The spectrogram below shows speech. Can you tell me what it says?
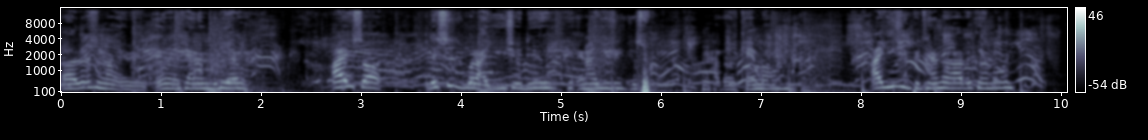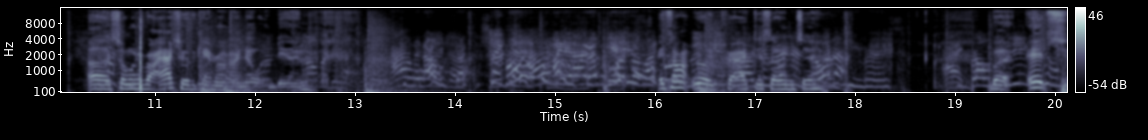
Uh, this is not even an entertaining video. I saw. This is what I usually do, and I usually just have a camera on. I usually pretend that I have a camera on. Uh, so whenever I actually have a camera on, I know what I'm doing. It's not really practice, I wouldn't say, but it's.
